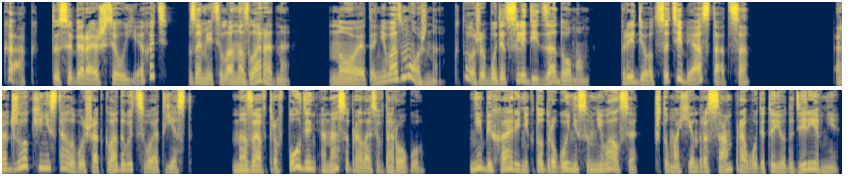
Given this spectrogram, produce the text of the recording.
«Как? Ты собираешься уехать?» — заметила она злорадно. Но это невозможно. Кто же будет следить за домом? Придется тебе остаться». Раджлокхи не стала больше откладывать свой отъезд. На завтра в полдень она собралась в дорогу. Ни Бихари, ни кто другой не сомневался, что Махендра сам проводит ее до деревни.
